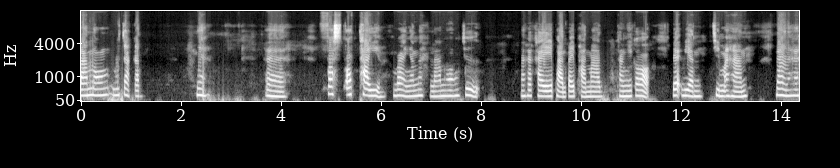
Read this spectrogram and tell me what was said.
ร้านน้องรู้จักกัน เนี่ยเอ่อ first of Thai ว่าอย่างนั้นนะ ร้านน้องชื่อนะคะ ใครผ่านไปผ่านมาทางนี้ก็แวะเวียนชิมอาหารได้นะคะ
